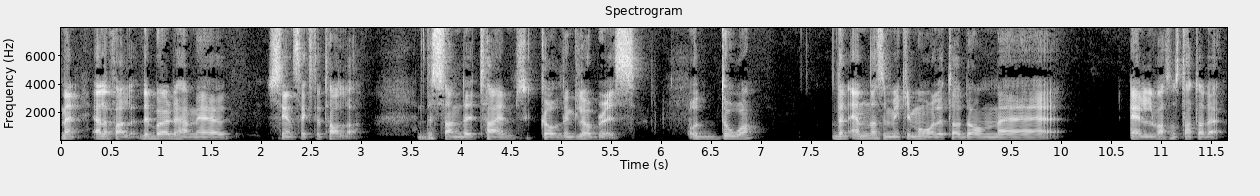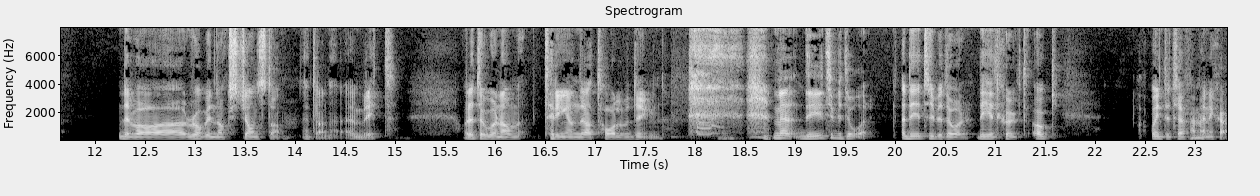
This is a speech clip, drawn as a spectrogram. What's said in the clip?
Men i alla fall, det började här med sent 60-tal då. The Sunday Times Golden Globe Race. Och då, den enda som gick i mål av de eh, 11 som startade. Det var Robin Knox Johnston, heter han, en britt. Och det tog honom 312 dygn. Men det är ju typ ett år. Det är typ ett år, det är helt sjukt. Och, och inte träffa en människa.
